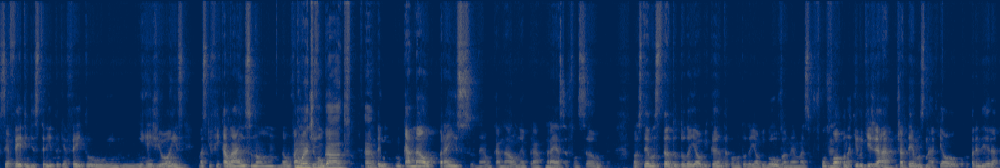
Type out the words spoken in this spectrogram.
se é feito em distrito, que é feito em, em regiões, mas que fica lá isso não, não vai... Não é divulgado. É. Não tem um canal para isso, né? Um canal né, para uhum. essa função. Né? Nós temos tanto toda a Yelb canta como toda a Yelb louva, né? Mas com foco hum. naquilo que já, já temos, né? Que é o aprender a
